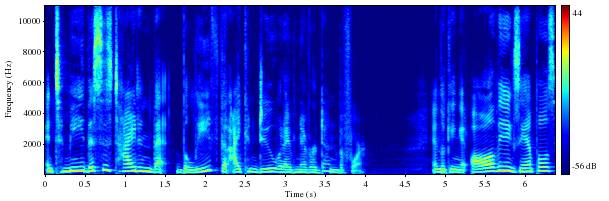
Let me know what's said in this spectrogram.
And to me, this is tied in that belief that I can do what I've never done before and looking at all the examples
